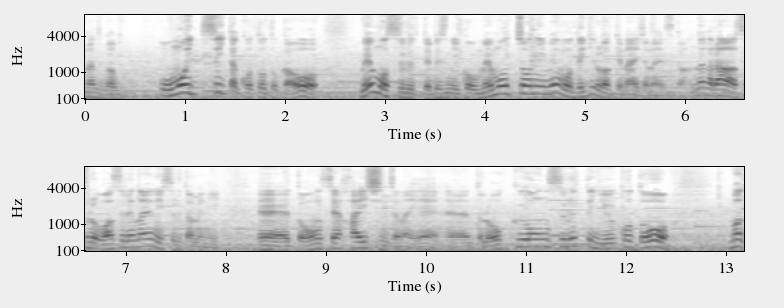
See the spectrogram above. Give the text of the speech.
なんていうか思いついたこととかをメモするって別にこうメモ帳にメモできるわけないじゃないですか。だからそれを忘れないようにするために、えー、と音声配信じゃないね、えー、と録音するっていうことを、まあ、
